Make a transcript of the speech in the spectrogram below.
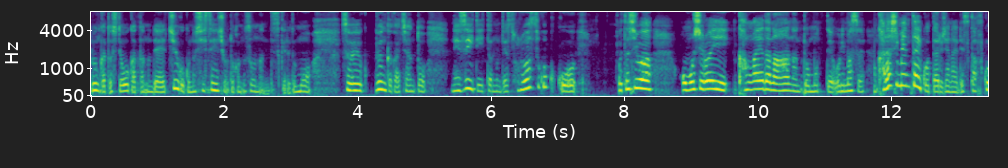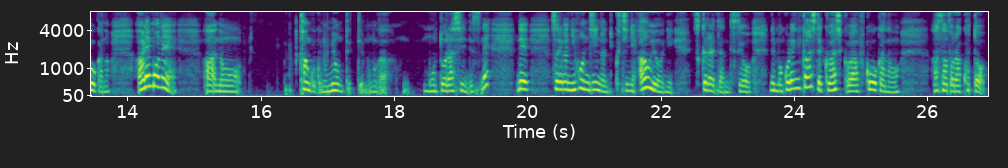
文化として多かったので中国の四川省とかもそうなんですけれどもそういう文化がちゃんと根付いていたのでそれはすごくこう私は面白い考えだなぁなんて思っております。からし明太子ってあるじゃないですか福岡の。あれもねあの韓国のミョンテっていうものが元らしいんですね。で、それが日本人の口に合うように作られたんですよ。でもこれに関して詳しくは福岡の朝ドラこと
